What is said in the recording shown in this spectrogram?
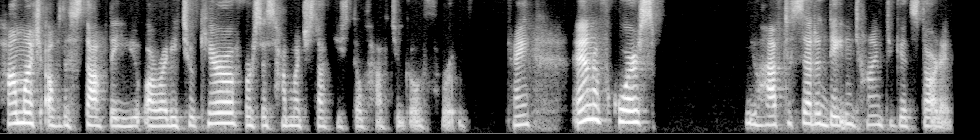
how much of the stuff that you already took care of versus how much stuff you still have to go through. Okay. And of course, you have to set a date and time to get started,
